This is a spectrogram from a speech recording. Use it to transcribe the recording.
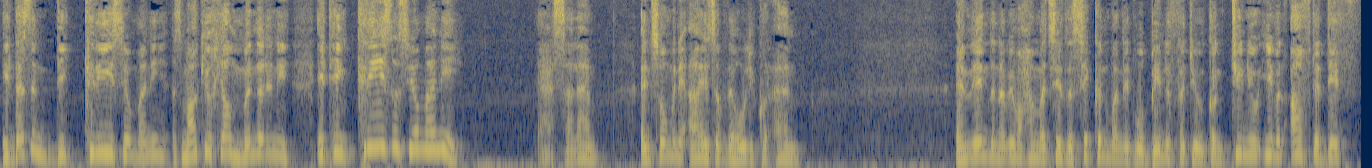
it doesn't decrease your money. It maak jou. It increases your money. Ya salam. And so many ayahs of the Holy Quran. And then the Nabi Muhammad says the second one that will benefit you and continue even after death.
